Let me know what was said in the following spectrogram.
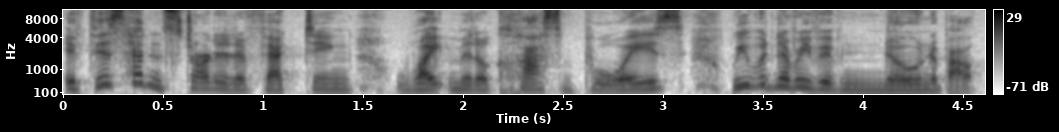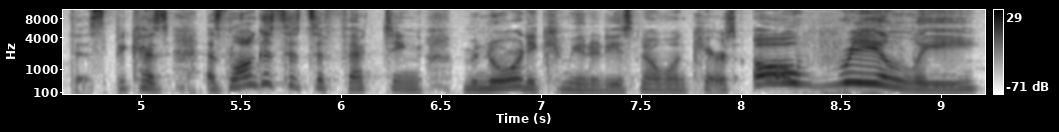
if this hadn't started affecting white middle class boys, we would never even known about this because as long as it's affecting minority communities, no one cares. Oh, really?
